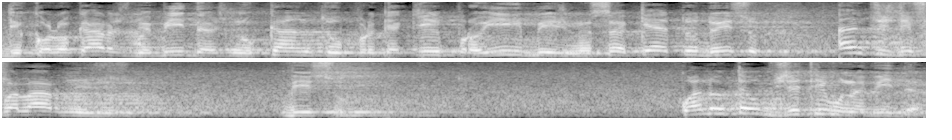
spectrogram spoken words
de colocar as bebidas no canto, porque aqui proíbe, não sei o que, tudo isso, antes de falarmos disso, qual é o teu objetivo na vida?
